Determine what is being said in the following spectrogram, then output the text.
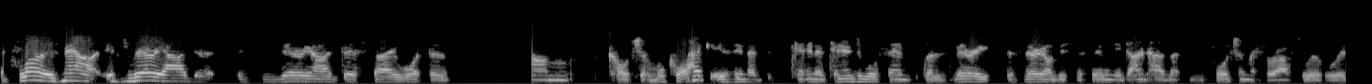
it flows. Now it's very hard to it's very hard to say what does um, culture look like is in a in a tangible sense, but it's very it's very obvious to see when you don't have it. Unfortunately for us, we we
